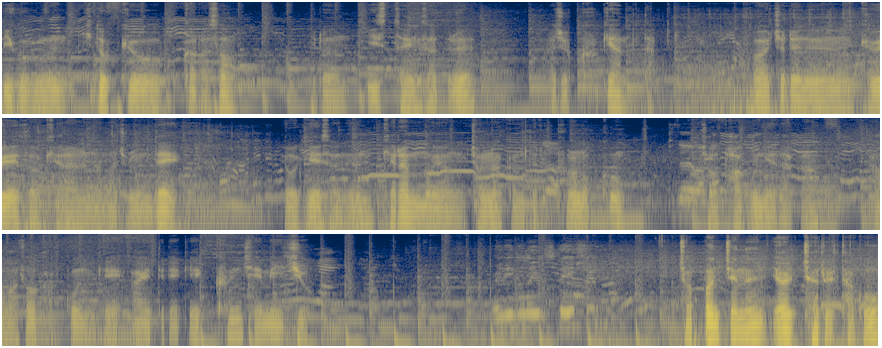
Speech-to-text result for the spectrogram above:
미국은 기독교 국가라서 이런 이스터 행사들을 아주 크게 합니다. 부활절에는 교회에서 계란을 나눠주는데 여기에서는 계란 모양 장난감들을 풀어놓고 저 바구니에다가 담아서 갖고 오는 게 아이들에게 큰 station? 첫 번째는 열차를 타고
